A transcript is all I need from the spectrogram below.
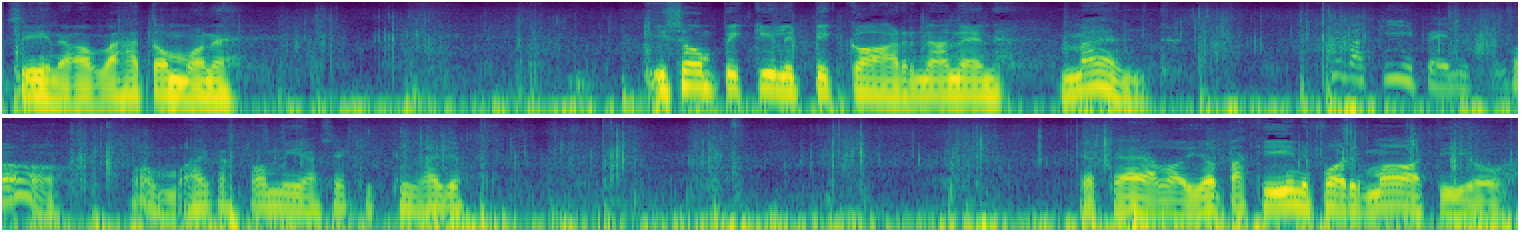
Siinä on vähän tommonen isompi kilpikaarnanen mänty. Hyvä kiipeily. Oo, on aika komia sekin kyllä jo. Ja täällä on jotakin informaatiota.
